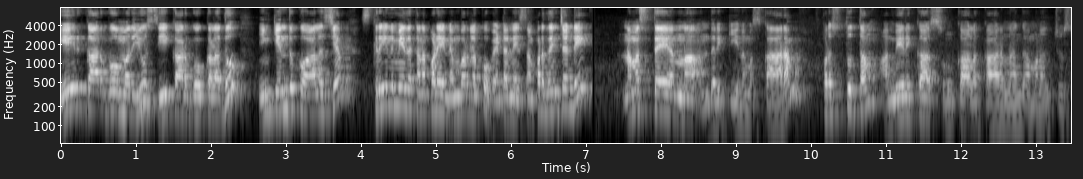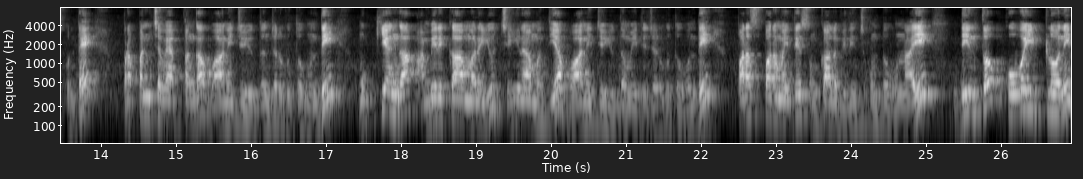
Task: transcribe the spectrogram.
ఎయిర్ కార్గో మరియు సీ కార్గో కలదు. ఇంకెందుకు ఆలస్యం? స్క్రీన్ మీద కనపడే నెంబర్లకు వెంటనే సంప్రదించండి. నమస్తే అన్న అందరికీ నమస్కారం. ప్రస్తుతం అమెరికా సుంకాల కారణంగా మనం చూసుకుంటే ప్రపంచవ్యాప్తంగా వాణిజ్య యుద్ధం జరుగుతూ ఉంది. ముఖ్యంగా అమెరికా మరియు చైనా మధ్య వాణిజ్య యుద్ధం అయితే జరుగుతూ ఉంది. పరస్పరం అయితే సుంకాలు విధించుకుంటూ ఉన్నాయి. దీంతో కువైట్లోని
